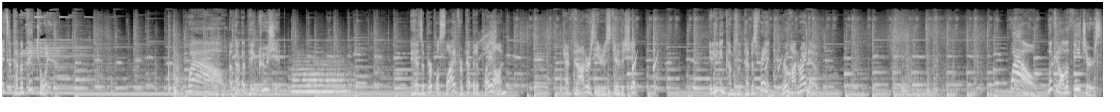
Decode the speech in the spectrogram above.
It's a Peppa Pig toy. Wow, a Peppa Pig cruise ship. It has a purple slide for Peppa to play on. Captain Otter's here to steer the ship. It even comes with Peppa's friend, Rohan Rhino. Wow, look at all the features.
